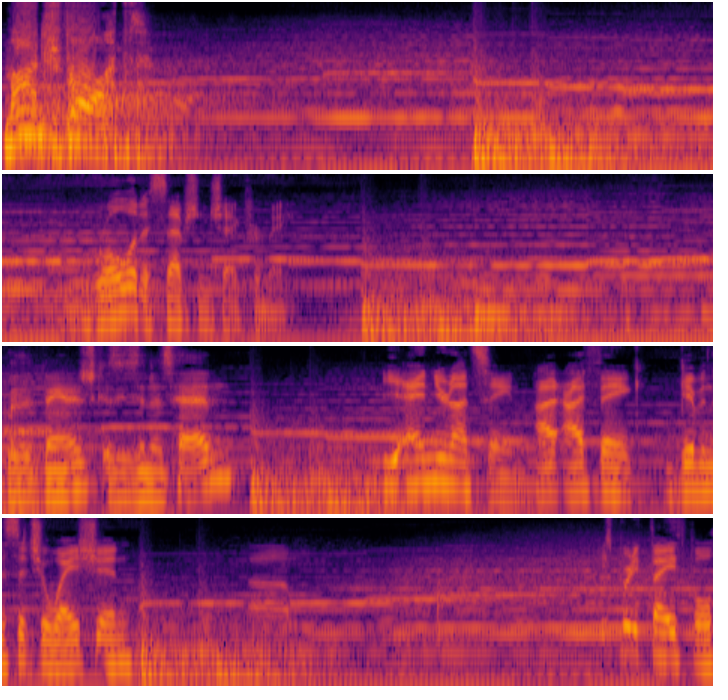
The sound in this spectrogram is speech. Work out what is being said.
March forth. Roll a deception check for me. with advantage because he's in his head. Yeah, and you're not seen. I, I think, given the situation, um, he's pretty faithful.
